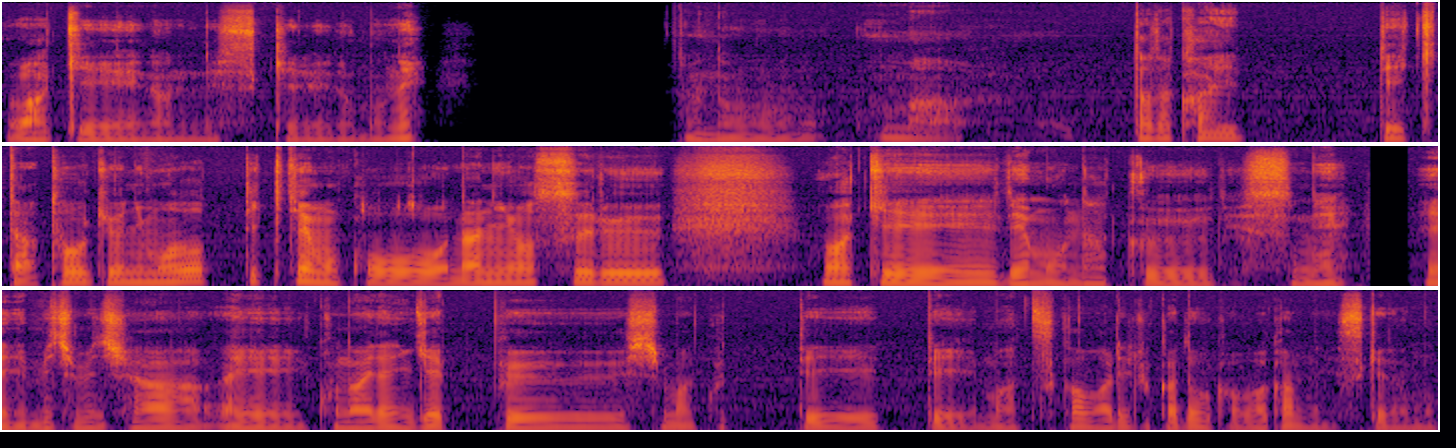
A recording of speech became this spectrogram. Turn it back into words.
わけなんですけれどもね。あのまあただ帰ってきた東京に戻ってきてもこう何をするわけでもなくですね、えー、めちゃめちゃ、えー、この間にゲップしまくって、まあ、使われるかどうかわかんないですけども、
